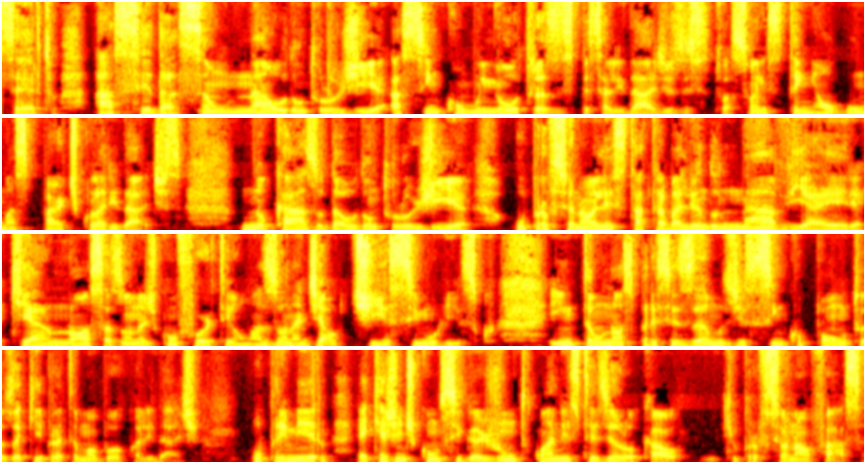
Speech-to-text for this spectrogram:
Certo. A sedação na odontologia, assim como em outras especialidades e situações, tem algumas particularidades. No caso da odontologia, o profissional ele está trabalhando na via aérea, que é a nossa zona de conforto e é uma zona de altíssimo risco. Então, nós precisamos de cinco pontos aqui para ter uma boa qualidade. O primeiro é que a gente consiga, junto com a anestesia local, que o profissional faça,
